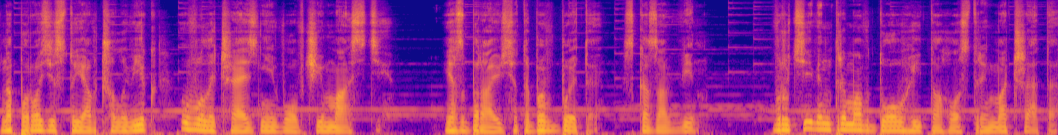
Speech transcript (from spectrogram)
На порозі стояв чоловік у величезній вовчій масті. Я збираюся тебе вбити, сказав він. В руці він тримав довгий та гострий мачете.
